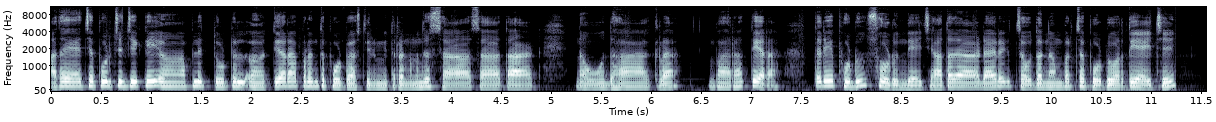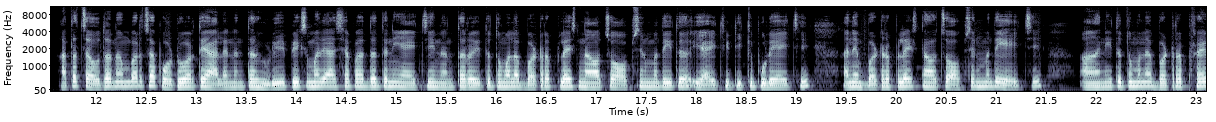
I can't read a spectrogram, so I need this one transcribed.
आता याच्या पुढचे जे काही आपले टोटल तेरापर्यंत फोटो असतील मित्रांनो म्हणजे सहा सात आठ नऊ दहा अकरा बारा तेरा. तर हे फोटो सोडून द्यायचे. आता डायरेक्ट चौदा नंबरच्या फोटोवरती यायचे. आता चौदा नंबरच्या फोटोवरती आल्यानंतर व्हिडिओ इफेक्समध्ये अशा पद्धतीने यायची. नंतर इथं तुम्हाला बटरफ्लाईज नावाचं ऑप्शनमध्ये इथं यायची. ठीक आहे पुढे यायची. आणि बटरफ्लाईज नावाचं ऑप्शनमध्ये यायचे. आणि तर तुम्हाला बटरफ्लाय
